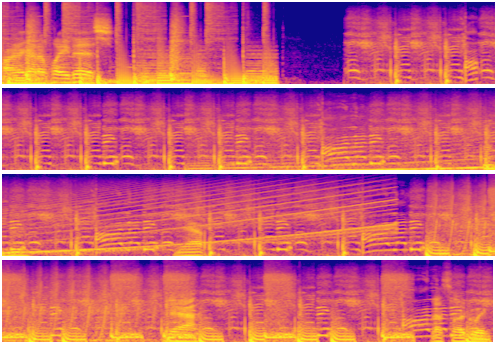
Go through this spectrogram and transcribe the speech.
All right, I gotta play this. Yep. Yeah. That's ugly.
